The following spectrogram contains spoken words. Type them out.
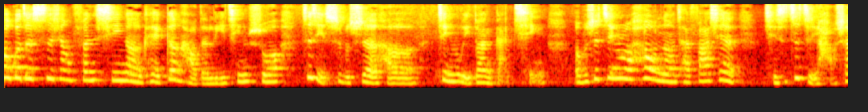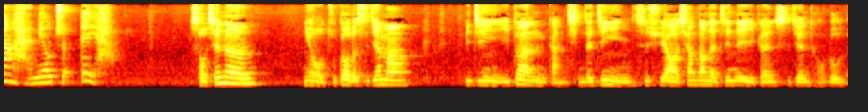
透过这四项分析呢，可以更好的厘清说自己适不适合进入一段感情。而不是进入后呢，才发现其实自己好像还没有准备好。首先呢，你有足够的时间吗？毕竟一段感情的经营是需要相当的精力跟时间投入的。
